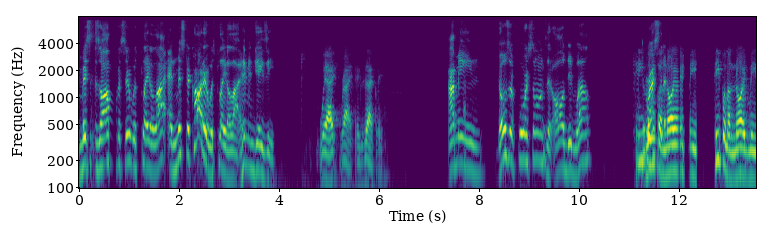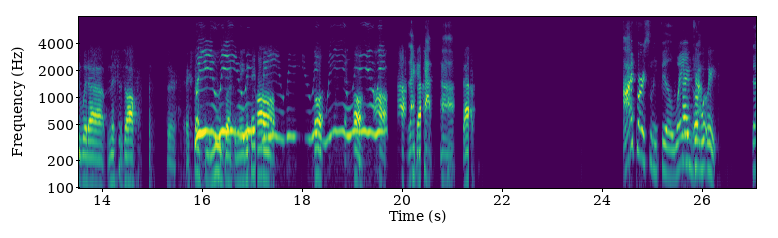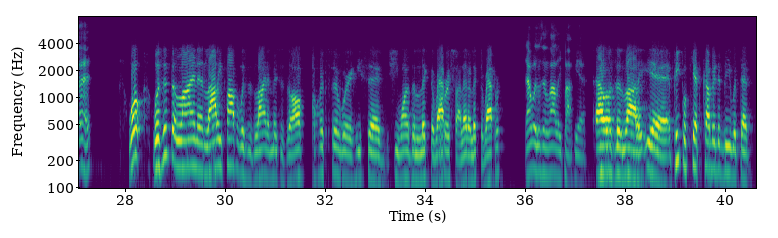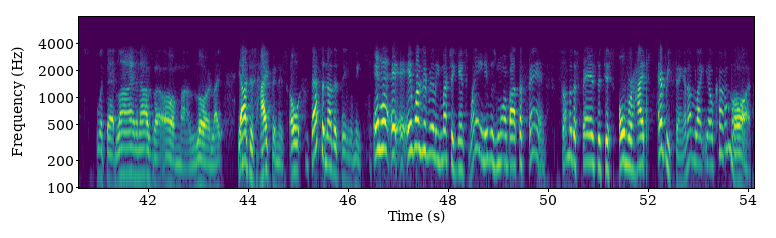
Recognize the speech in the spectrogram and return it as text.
Mrs. Officer was played a lot, and Mr. Carter was played a lot. Him and Jay Z. Right, right, exactly. I mean, those are four songs that all did well. People the- annoyed me. People annoyed me with uh Mrs. Officer, especially you, Buccaneers. They- oh, oh, oh, oh, stop, like a cop uh. top. stop. I personally feel Wayne Wait, oh, dropped. wait, wait. Go ahead. Well, was it the line in Lollipop or was it the line in Mrs. Officer where he said she wanted to lick the rapper, so I let her lick the rapper? That was in Lollipop, yeah. That was the lolly. Yeah, people kept coming to me with that with that line, and I was like, oh my lord, like y'all just hyping this. Oh, that's another thing with me. It had it, it wasn't really much against Wayne. It was more about the fans. Some of the fans that just overhyped everything, and I'm like, yo, come on.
